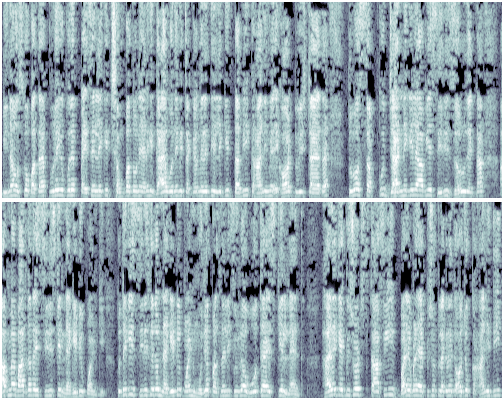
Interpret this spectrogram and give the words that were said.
बिना उसको बताए पूरे के पूरे पैसे लेके चंपत होने यानी कि गायब होने के चक्कर में रहती है। लेकिन तभी कहानी में एक और ट्विस्ट आया था तो वो सब कुछ जानने के लिए आप ये सीरीज़ ज़रूर देखना। अब मैं बात करता इस सीरीज़ के नेगेटिव पॉइंट की। तो देखिए, इस सीरीज़ के जो नेगेटिव पॉइंट मुझे पर्सनली फील हुआ, वो था इसके लेंथ हर एक एपिसोड काफ़ी बड़े बड़े एपिसोड लग रहे थे और जो कहानी थी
